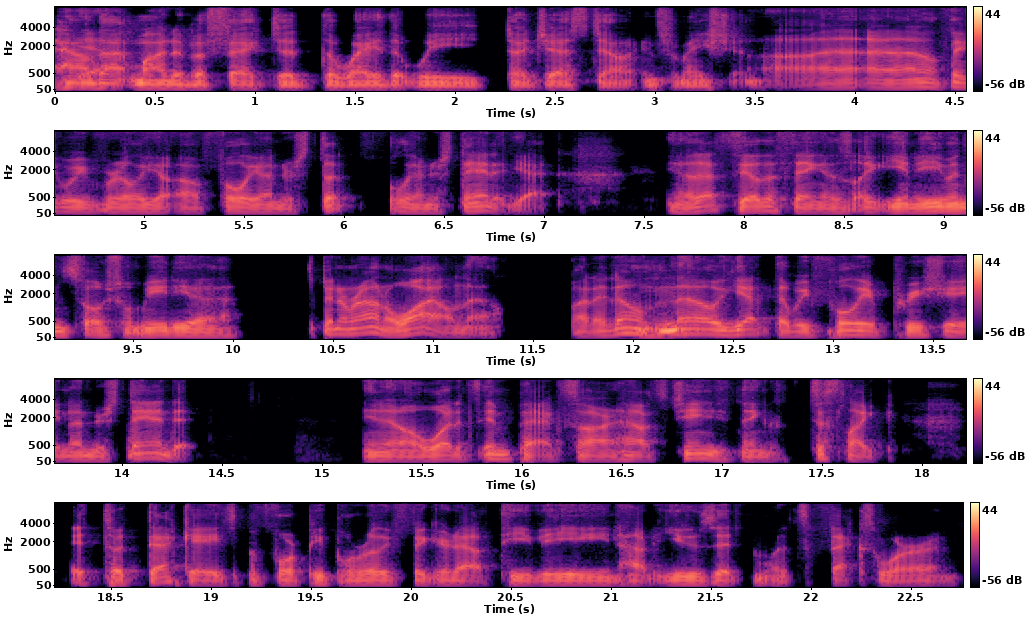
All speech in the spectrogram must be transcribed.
how yeah. that might have affected the way that we digest our information. Uh, I don't think we've really uh, fully understood fully understand it yet. You know, that's the other thing is like you know even social media. Been around a while now, but I don't mm-hmm. know yet that we fully appreciate and understand it. You know what its impacts are and how it's changing things. Just like it took decades before people really figured out TV and how to use it and what its effects were, and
